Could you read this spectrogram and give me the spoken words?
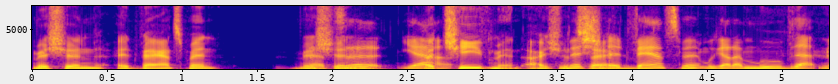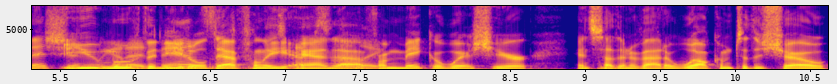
Mission Advancement mission yeah. achievement, I should mission say. Mission advancement. We got to move that mission. You move the needle, it. definitely. And uh, from Make a Wish here in Southern Nevada, welcome to the show.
